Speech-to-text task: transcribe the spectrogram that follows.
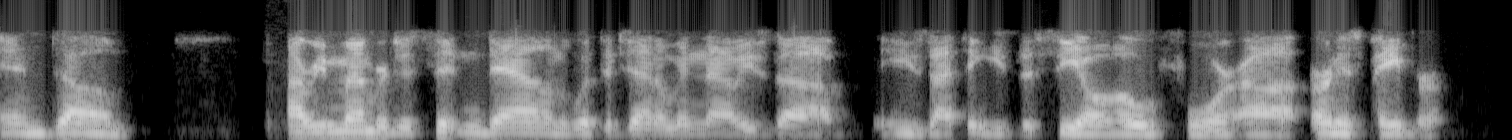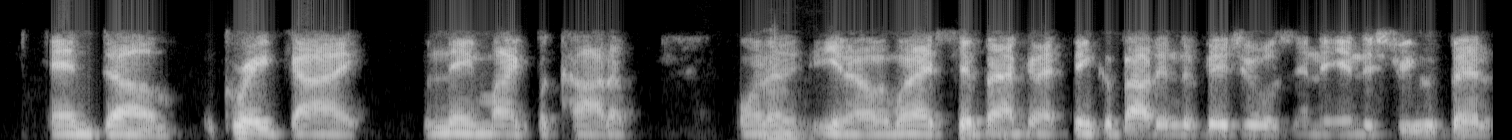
and um, I remember just sitting down with the gentleman. Now he's uh, he's I think he's the COO for uh, Ernest Paper, and um, great guy named Mike Bacata. When I, you know, when I sit back and I think about individuals in the industry who've been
